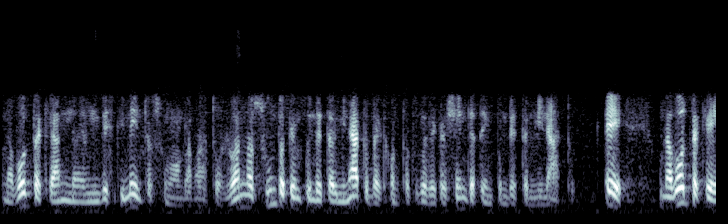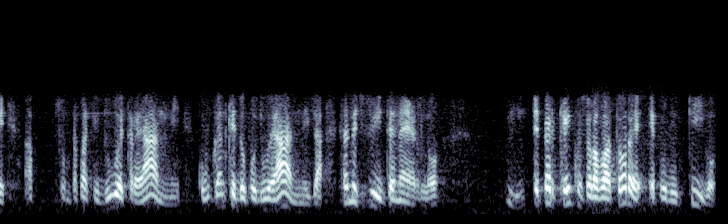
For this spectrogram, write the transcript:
una volta che hanno un investimento assumono un lavoratore, lo hanno assunto a tempo indeterminato perché il contratto è crescente a tempo indeterminato e una volta che ah, sono passati due o tre anni, comunque anche dopo due anni già, se hanno deciso di tenerlo è perché questo lavoratore è produttivo.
